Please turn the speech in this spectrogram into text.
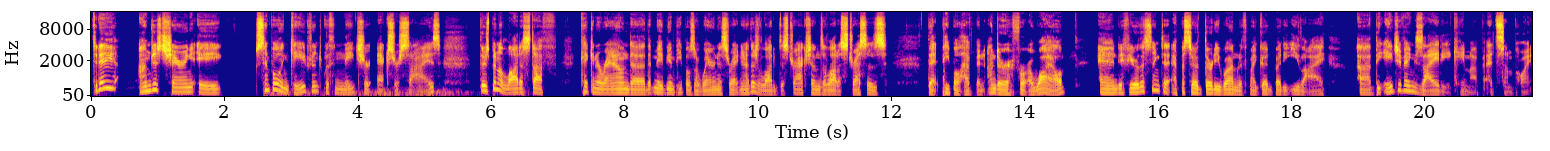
Today, I'm just sharing a simple engagement with nature exercise. There's been a lot of stuff kicking around uh, that may be in people's awareness right now. There's a lot of distractions, a lot of stresses that people have been under for a while. And if you're listening to episode 31 with my good buddy Eli, uh, the age of anxiety came up at some point.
